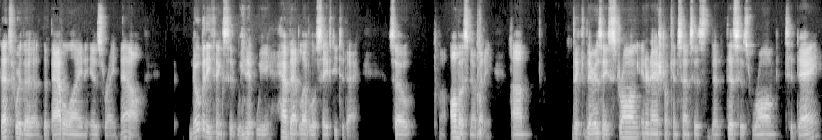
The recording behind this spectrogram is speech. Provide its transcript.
That's where the, the battle line is right now. Nobody thinks that we, we have that level of safety today. So well, almost nobody. Um, the, there is a strong international consensus that this is wrong today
